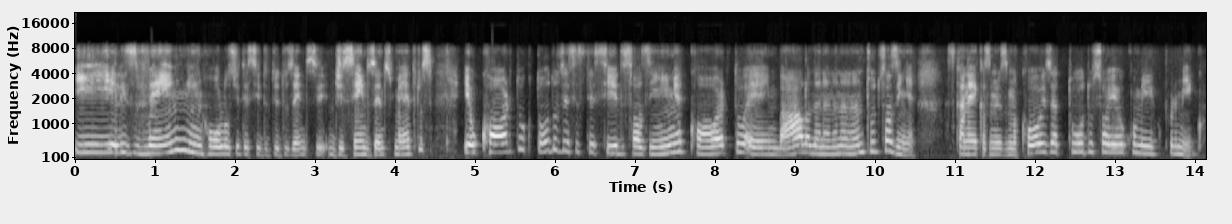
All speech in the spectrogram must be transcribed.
e eles vêm em rolos de tecido de, 200, de 100, 200 metros. Eu corto todos esses tecidos sozinha, corto, é, embalo, nananana, tudo sozinha. As canecas, mesma coisa, tudo sou eu comigo, pormigo.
